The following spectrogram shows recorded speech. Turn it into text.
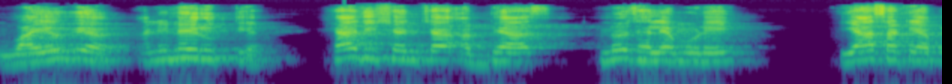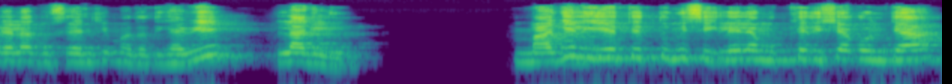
वायव्य आणि नैऋत्य ह्या दिशांचा अभ्यास न झाल्यामुळे यासाठी आपल्याला दुसऱ्यांची मदत घ्यावी लागली. मागील इयत्तेत तुम्ही शिकलेल्या मुख्य दिशा कोणत्या?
